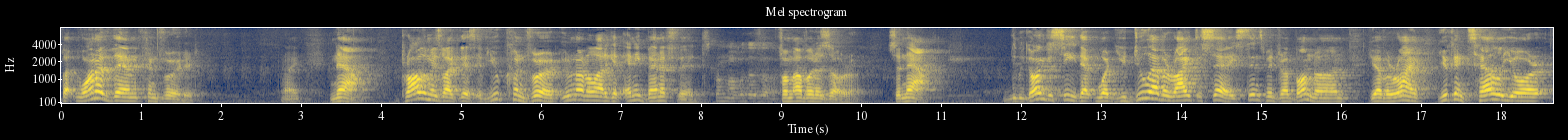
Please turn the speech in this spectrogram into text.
But one of them converted, right? Now, problem is like this: if you convert, you're not allowed to get any benefit From Avodah from avodah zarah. So now, we're going to see that what you do have a right to say, since midrabanon, you have a right. You can tell your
